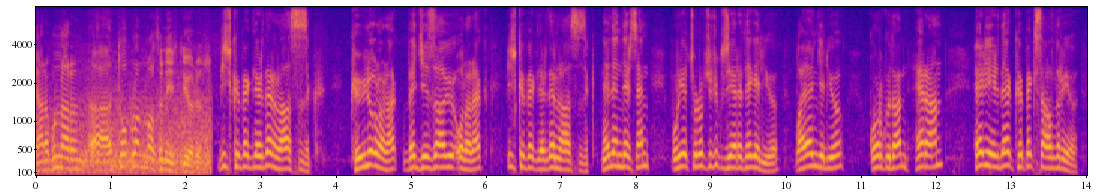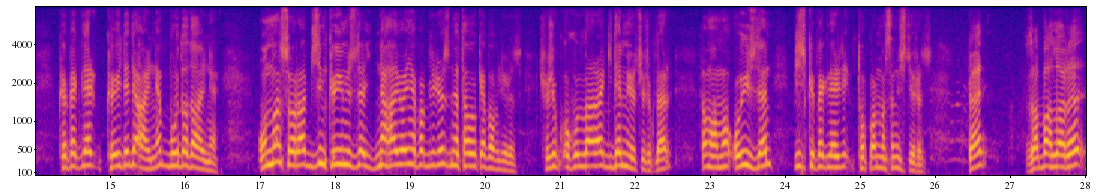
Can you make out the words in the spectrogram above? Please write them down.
yani bunların e, toplanmasını istiyoruz. Biz köpeklerden rahatsızlık. Köylü olarak ve cezaevi olarak biz köpeklerden rahatsızlık. Neden dersen buraya çoluk çocuk ziyarete geliyor. Bayan geliyor. Korkudan her an her yerde köpek saldırıyor. Köpekler köyde de aynı, burada da aynı. Ondan sonra bizim köyümüzde ne hayvan yapabiliyoruz ne tavuk yapabiliyoruz. Çocuk okullara gidemiyor çocuklar. Tamam mı? O yüzden biz köpekleri toplanmasını istiyoruz. Ben sabahları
